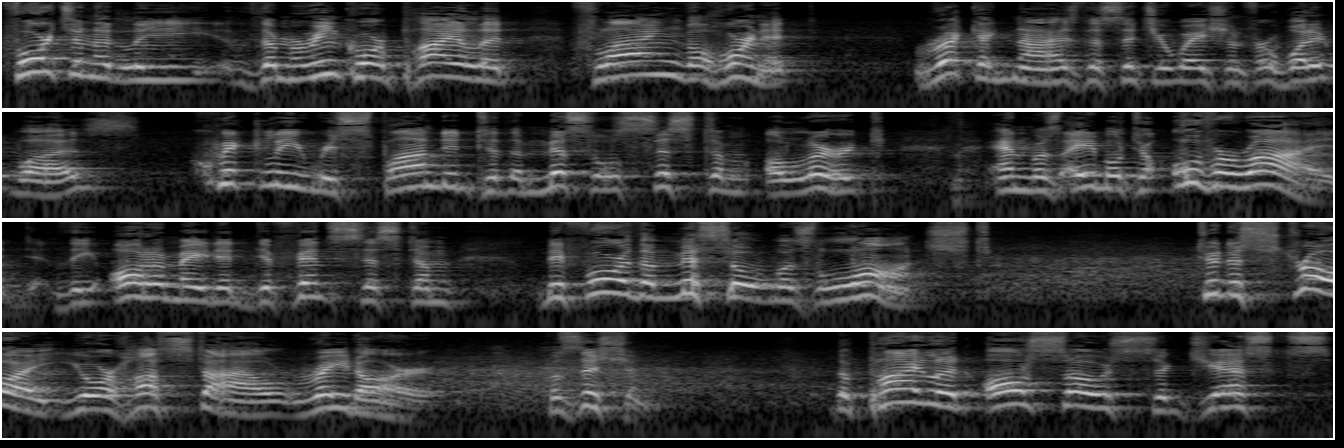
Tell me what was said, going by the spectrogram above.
Fortunately, the Marine Corps pilot flying the Hornet recognized the situation for what it was, quickly responded to the missile system alert, and was able to override the automated defense system before the missile was launched to destroy your hostile radar position. The pilot also suggests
